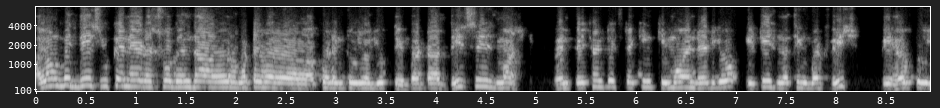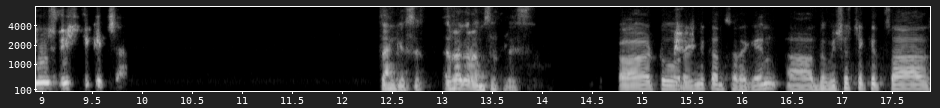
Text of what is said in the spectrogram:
Along with this, you can add ashwagandha or whatever uh, according to your yukti. But uh, this is must. When patient is taking chemo and radio, it is nothing but wish. We have to use wish chikitsa. Thank you, sir. Raghuram, sir, please. Uh, to Rajnikant sir again, uh, the Vishachikitsa,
